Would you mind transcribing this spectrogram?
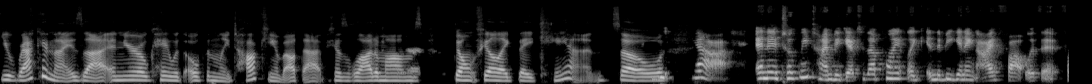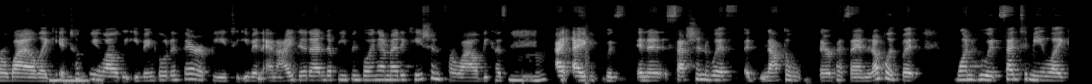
you recognize that and you're okay with openly talking about that because a lot of moms don't feel like they can. So, yeah. And it took me time to get to that point. Like in the beginning, I fought with it for a while. Like mm-hmm. it took mm-hmm. me a while to even go to therapy, to even, and I did end up even going on medication for a while because mm-hmm. I, I was in a session with uh, not the therapist I ended up with, but one who had said to me, like,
